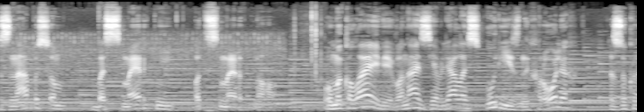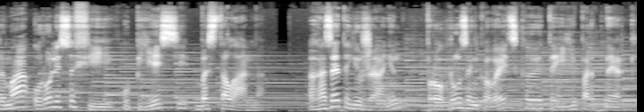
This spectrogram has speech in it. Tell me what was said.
з написом Безсмертній от смертного. У Миколаєві вона з'являлась у різних ролях, зокрема у ролі Софії у п'єсі Безталанна. Газета Южанін про гру Заньковецької та її партнерки.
